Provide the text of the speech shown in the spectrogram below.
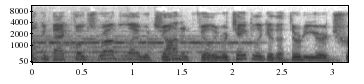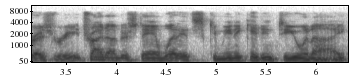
Welcome back, folks. We're on the line with John and Philly. We're taking a look at the 30 year Treasury, trying to understand what it's communicating to you and I.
